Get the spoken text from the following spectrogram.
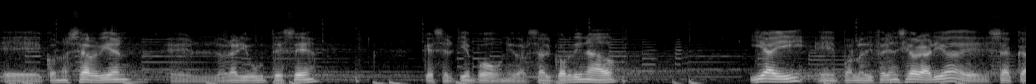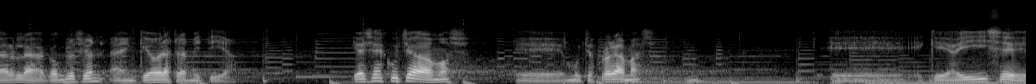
eh, conocer bien el horario UTC, que es el tiempo universal coordinado, y ahí, eh, por la diferencia horaria, eh, sacar la conclusión en qué horas transmitía. Y allá escuchábamos eh, muchos programas, eh, que ahí se,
